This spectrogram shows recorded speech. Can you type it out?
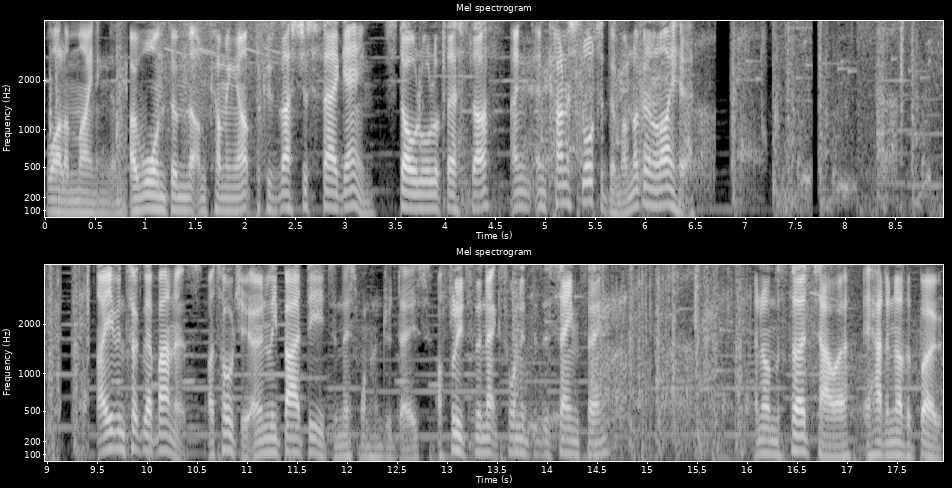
while I'm mining them. I warned them that I'm coming up because that's just fair game. Stole all of their stuff and, and kind of slaughtered them, I'm not going to lie here. I even took their banners. I told you, only bad deeds in this 100 days. I flew to the next one and did the same thing and on the third tower it had another boat,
